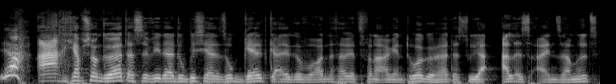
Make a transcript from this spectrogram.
Ja. Ach, ich habe schon gehört, dass du wieder, du bist ja so geldgeil geworden, das habe ich jetzt von der Agentur gehört, dass du ja alles einsammelst.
